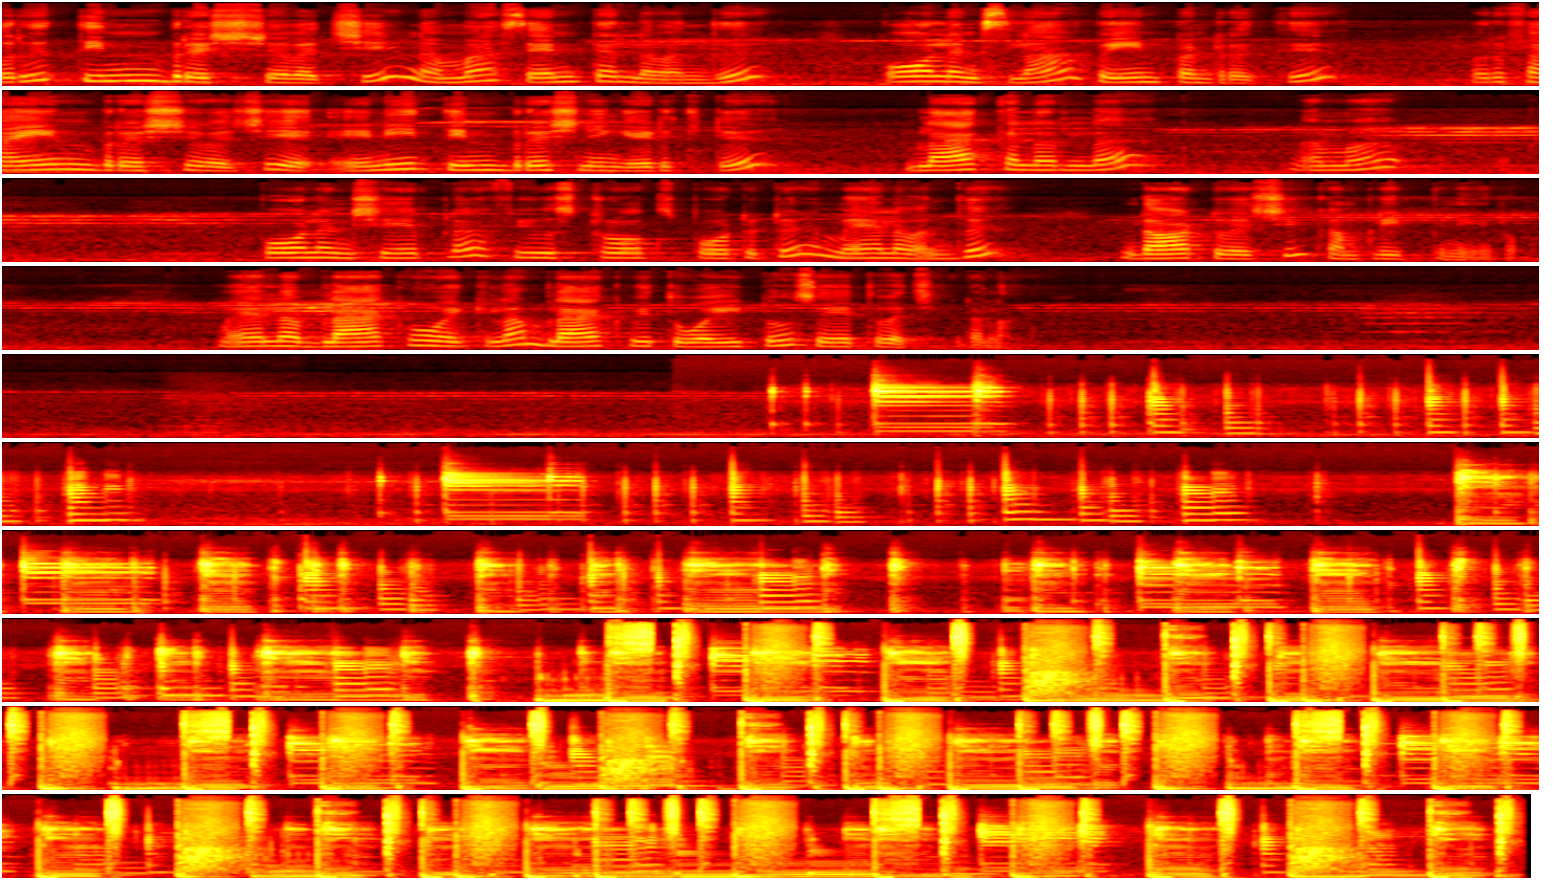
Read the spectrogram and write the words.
ஒரு தின் ப்ரெஷ்ஷை வச்சு நம்ம சென்டரில் வந்து போலன்ஸ்லாம் பெயிண்ட் பண்ணுறதுக்கு ஒரு ஃபைன் ப்ரெஷ்ஷை வச்சு எனி தின் ப்ரெஷ் நீங்கள் எடுத்துகிட்டு பிளாக் கலரில் நம்ம போலன் ஷேப்பில் ஃபியூ ஸ்ட்ரோக்ஸ் போட்டுட்டு மேலே வந்து டாட் வச்சு கம்ப்ளீட் பண்ணிடுறோம். மேலே பிளாக்கும் வைக்கலாம் பிளாக் வித் ஒயிட்டும் சேர்த்து வச்சுக்கிடலாம்.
